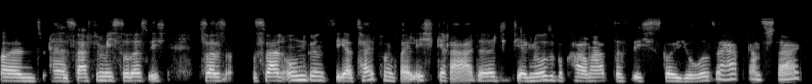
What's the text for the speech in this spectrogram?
Und äh, es war für mich so, dass ich, es war, es war ein ungünstiger Zeitpunkt, weil ich gerade die Diagnose bekommen habe, dass ich Skoliose habe, ganz stark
